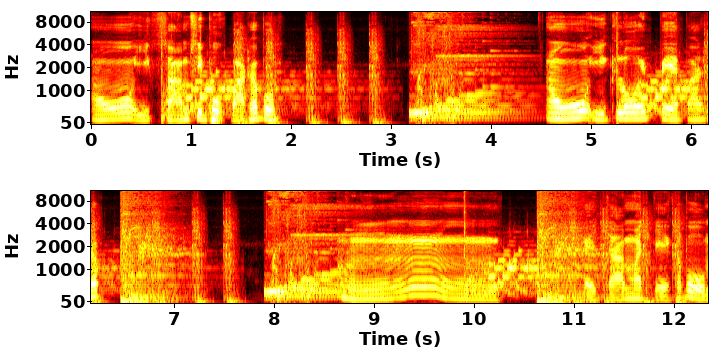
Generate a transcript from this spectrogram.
เอาอีกสามสิบหกบาทครับผมเอาอีกร้อยแปดบาทครับอืมไก่จ๋ามาแจกครับผม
